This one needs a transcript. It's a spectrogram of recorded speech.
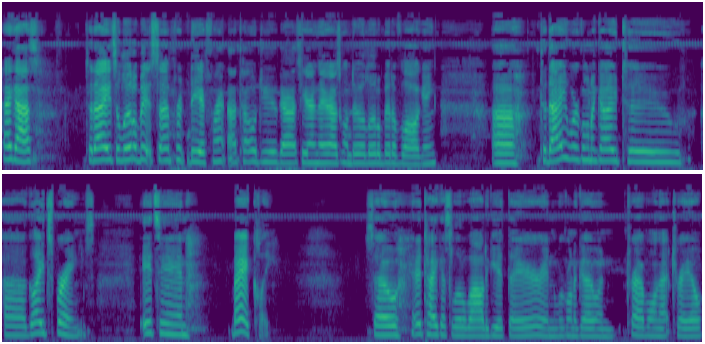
Hey guys, today it's a little bit something different. I told you guys here and there I was going to do a little bit of vlogging. Uh, today we're going to go to uh, Glade Springs. It's in Beckley. So it'll take us a little while to get there and we're going to go and travel on that trail.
